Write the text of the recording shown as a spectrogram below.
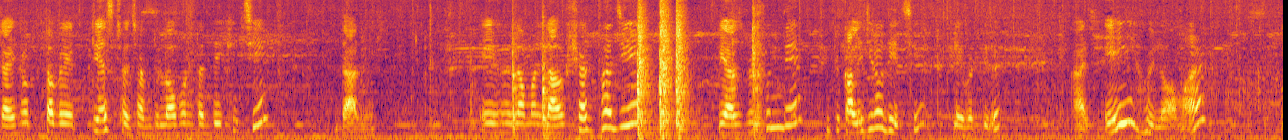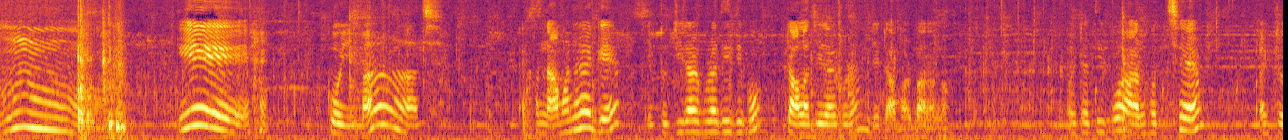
যাই হোক, তবে টেস্ট হয়েছে। আমি একটু লবণটা দেখেছি। দারুণ। এই হলো আমার লাউ শাক ভাজি, পেঁয়াজ রসুন দিয়ে। একটু কালি জিরাও দিয়েছি, একটু ফ্লেভার দিবে। আর এই হইল আমার এ, কই মাছ? এখন নামানোর আগে একটু জিরার গুঁড়া দিয়ে দিব টালা জিরার গুঁড়া যেটা আমার বানানো। ওইটা দিব আর হচ্ছে একটু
